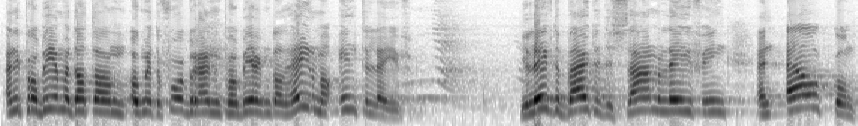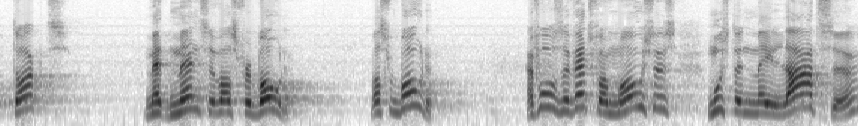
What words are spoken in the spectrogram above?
En ik probeer me dat dan, ook met de voorbereiding, probeer ik me dat helemaal in te leven. Je leefde buiten de samenleving en elk contact met mensen was verboden. Was verboden. En volgens de wet van Mozes moest een melaatse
